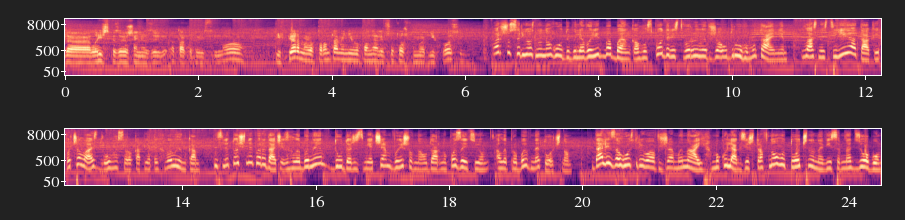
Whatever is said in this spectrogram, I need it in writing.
до логического завершения за- атаку довести, но и в первом, и во втором тайме они выполняли все то, что мы от них просим. Першу серйозну нагоду біля воріт Бабенка господарі створили вже у другому таймі. Власне, з цієї атаки почалась друга 45 хвилинка. Після точної передачі з глибини Дудач з м'ячем вийшов на ударну позицію, але пробив не точно. Далі загострював вже Минай. Микуляк зі штрафного точно навісив на дзьобу.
